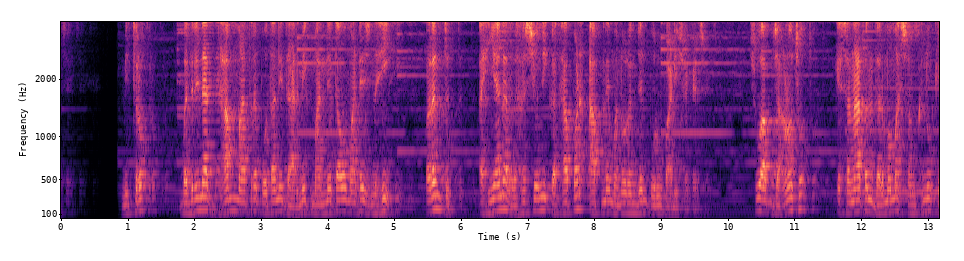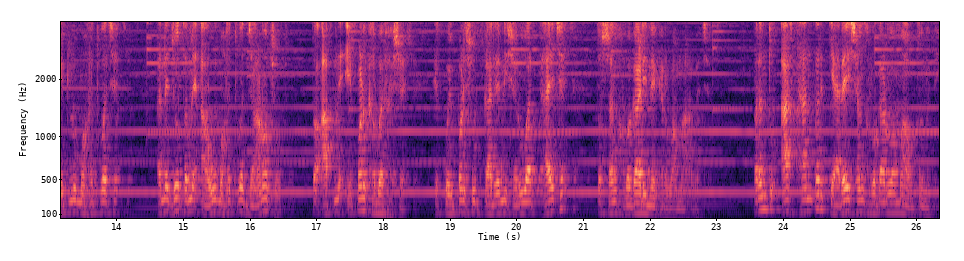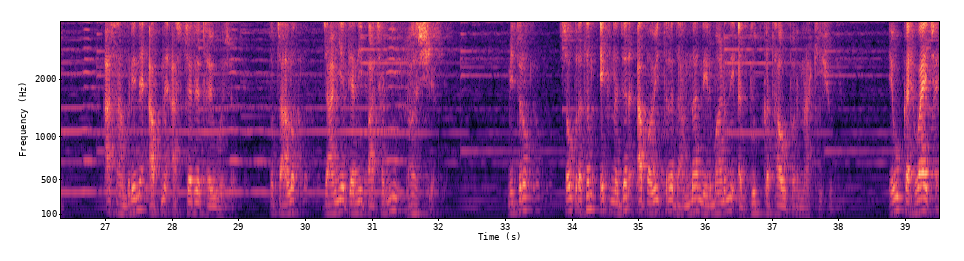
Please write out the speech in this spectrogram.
મિત્રો, બદ્રીનાથ ધામ માત્ર પોતાની ધાર્મિક માન્યતાઓ માટે જ નહીં પરંતુ અહીંયાના રહસ્યોની કથા પણ આપને મનોરંજન પૂરું પાડી શકે છે. શું આપ જાણો છો કે સનાતન ધર્મમાં શંખનું કેટલું મહત્વ છે? અને જો તમે આવું મહત્વ જાણો છો, તો આપને એ પણ ખબર હશે કે કોઈ પણ શુભ કાર્યની શરૂઆત થાય છે, તો શંખ વગાડીને કરવામાં આવે છે. પરંતુ આ સ્થાન પર ક્યારેય શંખ વગાડવામાં આવતો નથી. આ સાંભળીને આપને આશ્ચર્ય થયું હશે. તો ચાલો જાણીએ તેની પાછળનું રહસ્ય. મિત્રો સૌપ્રથમ એક નજર આ પવિત્ર ધામના નિર્માણની અદ્ભુત કથા ઉપર નાખીશું. એવું કહેવાય છે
